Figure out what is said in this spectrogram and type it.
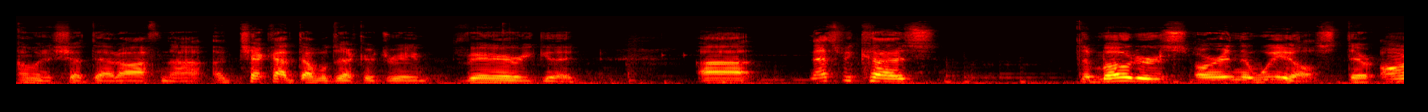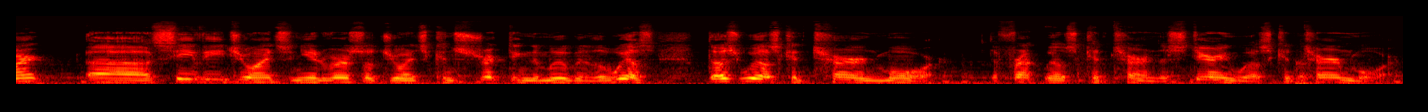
I'm going to shut that off now. Uh, check out Double Decker Dream. Very good. Uh, that's because the motors are in the wheels. There aren't uh, CV joints and universal joints constricting the movement of the wheels, those wheels can turn more. The front wheels can turn, the steering wheels can turn more.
